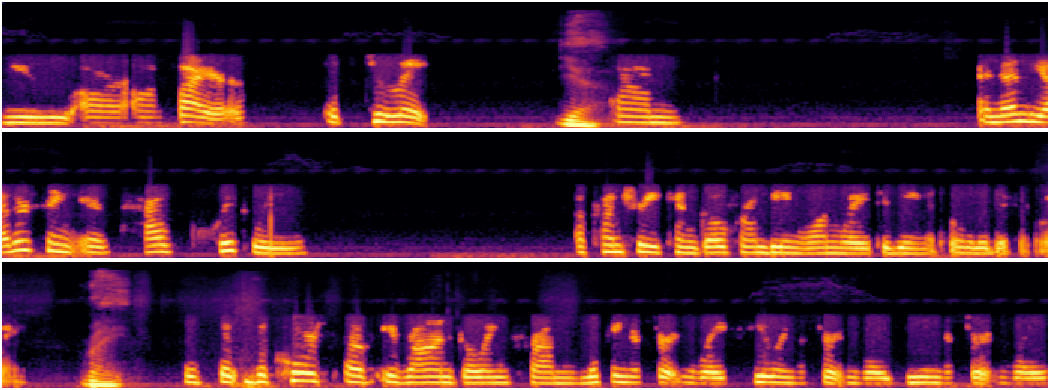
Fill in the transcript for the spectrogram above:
you are on fire, it's too late. Yeah. Um, and then the other thing is how quickly a country can go from being one way to being a totally different way. Right. The, the, the course of Iran going from looking a certain way, feeling a certain way, being a certain way,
